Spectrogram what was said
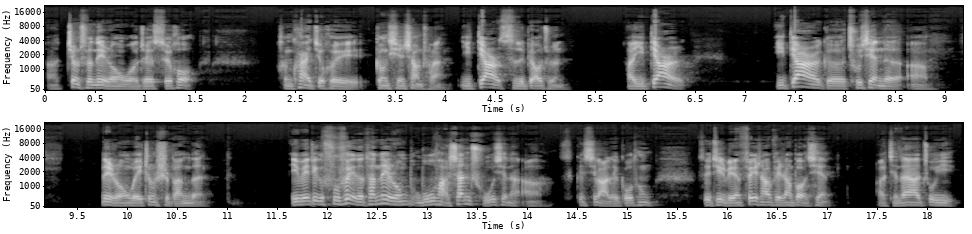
啊，正式内容我这随后。很快就会更新上传，以第二次的标准，啊，以第二以第二个出现的啊内容为正式版本，因为这个付费的它内容无法删除，现在啊跟喜马的沟通，所以这里边非常非常抱歉啊，请大家注意。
